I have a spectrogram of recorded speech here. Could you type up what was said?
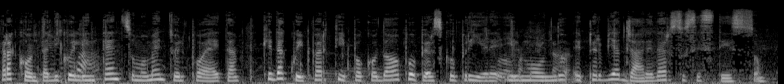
Racconta di quell'intenso momento il poeta che da qui partì poco dopo per scoprire il mondo e per viaggiare verso se stesso.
